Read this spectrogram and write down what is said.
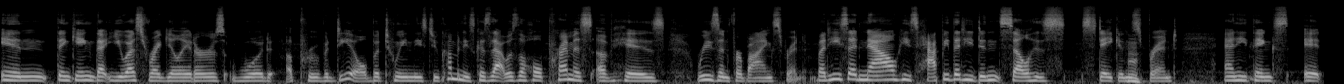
in thinking that U.S. regulators would approve a deal between these two companies because that was the whole premise of his reason for buying Sprint. But he said now he's happy that he didn't sell his stake Hmm. in Sprint, and he thinks it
